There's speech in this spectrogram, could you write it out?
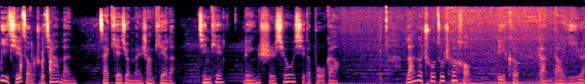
一起走出家门，在铁卷门上贴了“今天临时休息”的布告。拦了出租车后，立刻赶到医院。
